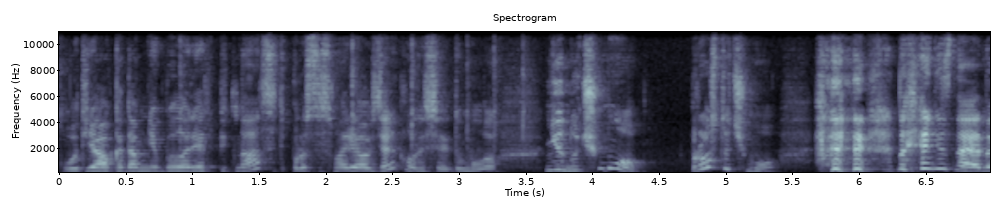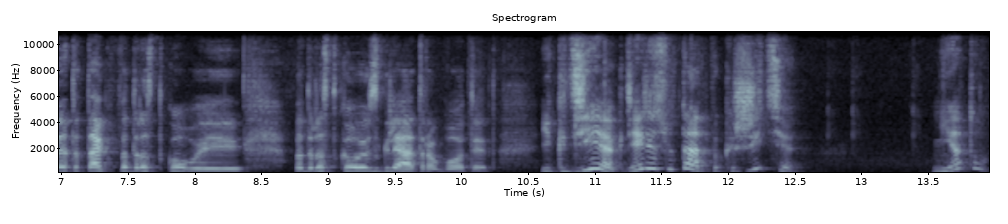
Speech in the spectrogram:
Вот я, когда мне было лет 15, просто смотрела в зеркало на себя и думала, не, ну чмо, просто чмо. ну, я не знаю, но это так подростковый, подростковый взгляд работает. И где? Где результат? Покажите. Нету?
